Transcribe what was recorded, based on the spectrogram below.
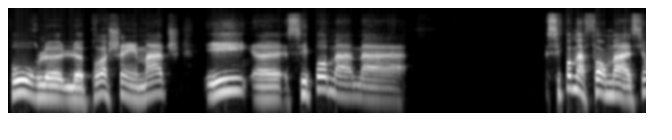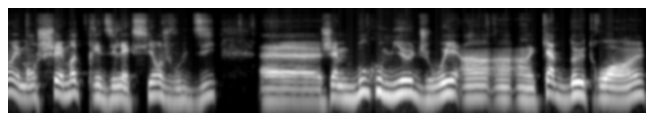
pour le, prochain match. Et euh, c'est pas ma, c'est pas ma formation et mon schéma de prédilection, je vous le dis. Euh, j'aime beaucoup mieux jouer en, 4-2-3-1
